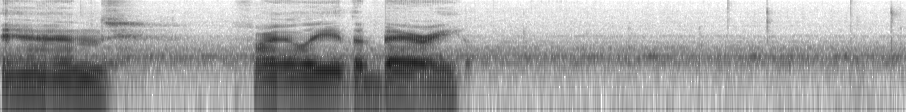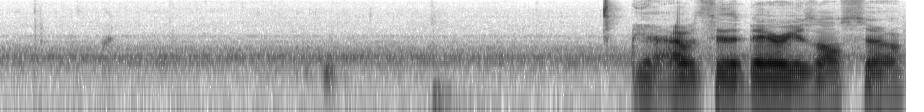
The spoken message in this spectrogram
And finally, the berry. Yeah, I would say the berry is also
